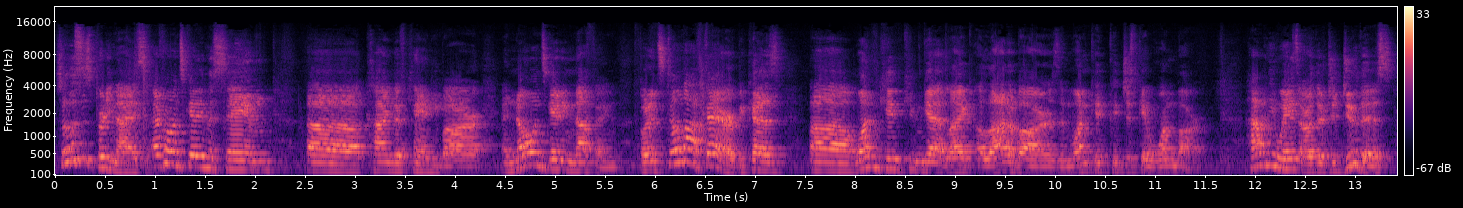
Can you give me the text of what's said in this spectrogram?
So this is pretty nice. Everyone's getting the same uh, kind of candy bar, and no one's getting nothing. But it's still not fair because uh, one kid can get like a lot of bars, and one kid could just get one bar. How many ways are there to do this?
